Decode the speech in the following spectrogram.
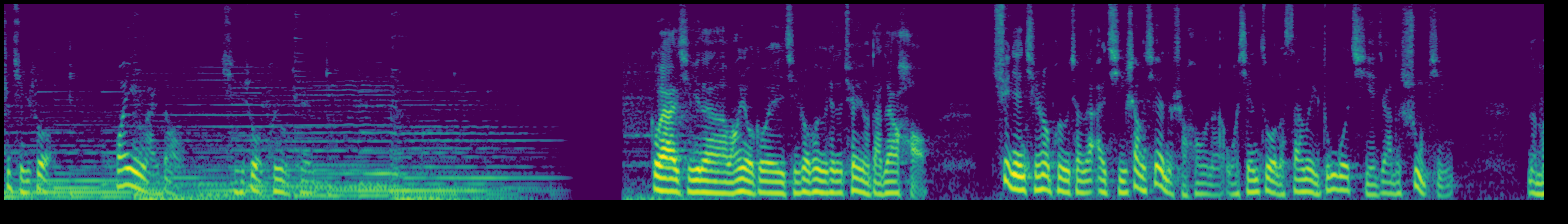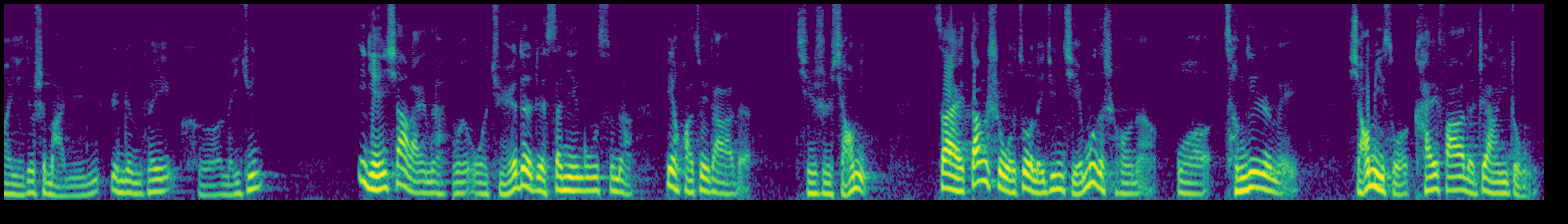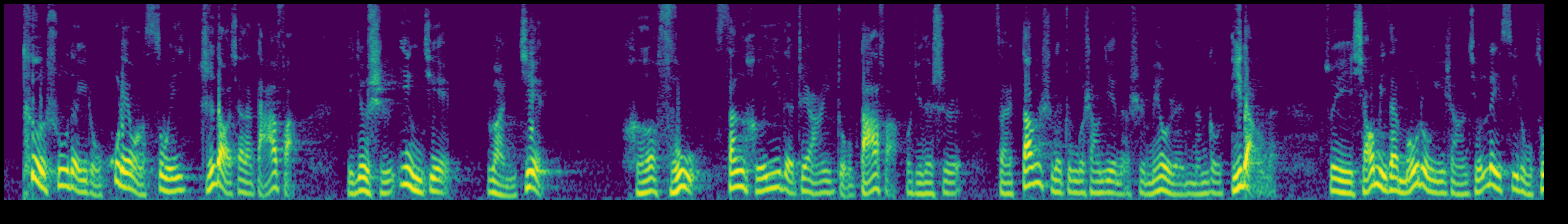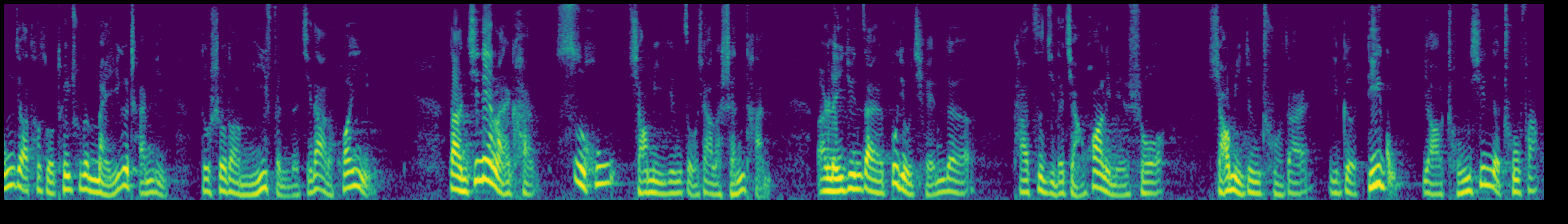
是秦朔，欢迎来到秦朔朋友圈。各位爱奇艺的网友，各位秦朔朋友圈的圈友，大家好。去年秦朔朋友圈在爱奇艺上线的时候呢，我先做了三位中国企业家的竖屏，那么也就是马云、任正非和雷军。一年下来呢，我我觉得这三间公司呢，变化最大的其实是小米。在当时我做雷军节目的时候呢，我曾经认为，小米所开发的这样一种特殊的一种互联网思维指导下的打法，也就是硬件、软件和服务三合一的这样一种打法，我觉得是在当时的中国商界呢是没有人能够抵挡的。所以小米在某种意义上就类似一种宗教，它所推出的每一个产品都受到米粉的极大的欢迎。但今天来看，似乎小米已经走下了神坛。而雷军在不久前的他自己的讲话里面说，小米正处在一个低谷，要重新的出发。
